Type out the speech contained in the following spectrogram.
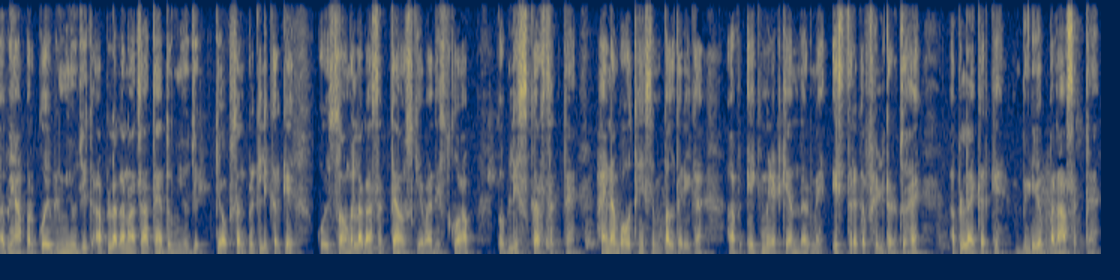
अब यहाँ पर कोई भी म्यूज़िक आप लगाना चाहते हैं तो म्यूज़िक के ऑप्शन पर क्लिक करके कोई सॉन्ग लगा सकते हैं, उसके बाद इसको आप पब्लिश कर सकते हैं। है ना? बहुत ही सिंपल तरीका। आप एक मिनट के अंदर में इस तरह का फ़िल्टर जो है अप्लाई करके वीडियो बना सकते हैं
